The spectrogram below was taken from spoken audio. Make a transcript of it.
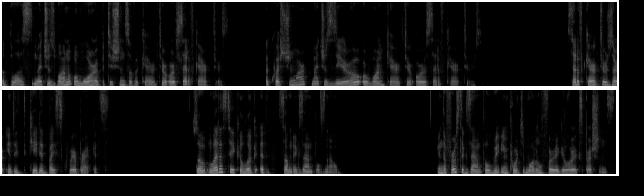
A plus matches one or more repetitions of a character or a set of characters. A question mark matches zero or one character or a set of characters. Set of characters are indicated by square brackets. So let us take a look at some examples now. In the first example, we import a model for regular expressions.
